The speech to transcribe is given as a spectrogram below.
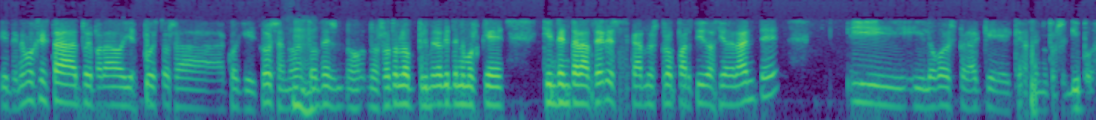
que tenemos que estar preparados y expuestos a cualquier cosa, ¿no? Entonces no- nosotros lo primero que tenemos que, que intentar hacer es sacar nuestro partido hacia adelante y, y luego esperar que, que hacen otros equipos.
